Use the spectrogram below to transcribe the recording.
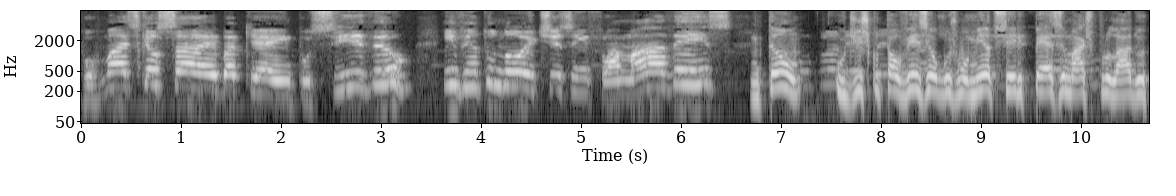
Por mais que eu saiba que é impossível, invento noites inflamáveis. Então, o disco talvez em alguns momentos ele pese mais para o lado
